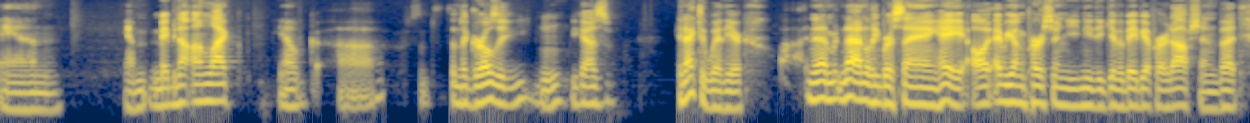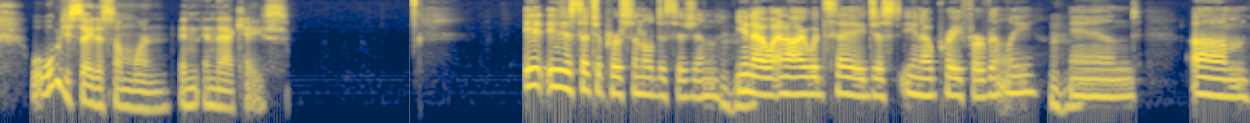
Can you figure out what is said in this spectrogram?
and yeah, maybe not unlike you know uh, some of the girls that you, Mhm. you guys connected with here. Now, I don't think we're saying, hey, all, every young person, you need to give a baby up for adoption, but what, what would you say to someone in in that case? It it is such a personal decision, you Mhm. know, and I would say just, you know, pray fervently Mhm. and um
